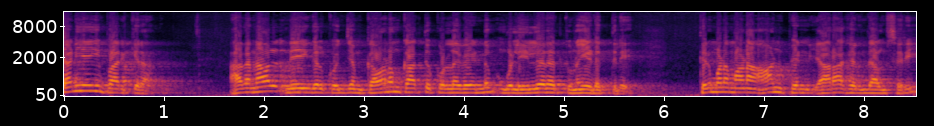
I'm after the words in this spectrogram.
சனியையும் பார்க்கிறார். அதனால் நீங்கள் கொஞ்சம் கவனம் காத்து கொள்ள வேண்டும் உங்கள் இல்லற துணையிடத்திலே. திருமணமான ஆண் பெண் யாராக இருந்தாலும் சரி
